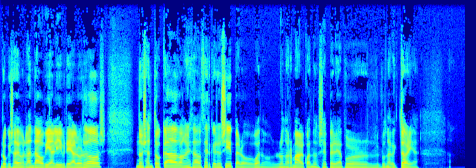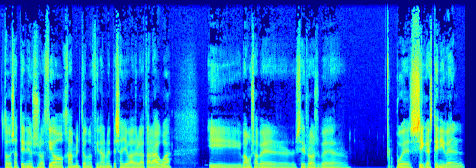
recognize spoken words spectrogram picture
lo que sabemos, le han dado vía libre a los dos no se han tocado, han estado cerca, eso sí, pero bueno, lo normal cuando se pelea por una victoria. Todos han tenido su opción, Hamilton finalmente se ha llevado el gato al agua y vamos a ver si Rosberg pues sigue a este nivel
